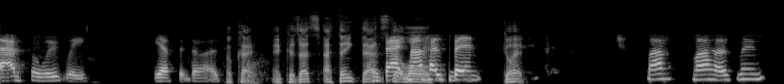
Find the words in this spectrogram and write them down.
Absolutely. Yes, it does. Okay. And because that's, I think that's In fact, my husband. Go ahead. My my husband,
